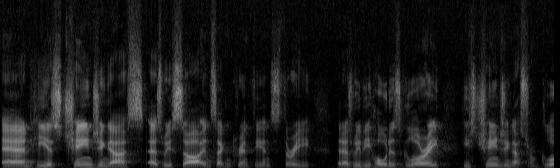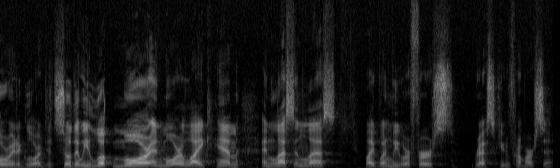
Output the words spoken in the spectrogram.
and he is changing us, as we saw in 2 Corinthians 3, that as we behold his glory, he's changing us from glory to glory so that we look more and more like him and less and less like when we were first rescued from our sin.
